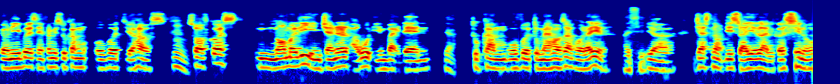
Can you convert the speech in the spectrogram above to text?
your neighbors and families to come over to your house. Hmm. So of course, normally in general, I would invite them Yeah. to come over to my house lah for Raya. I see. Yeah, just not this Raya lah because you know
